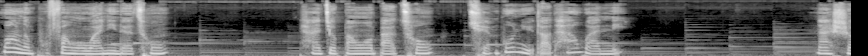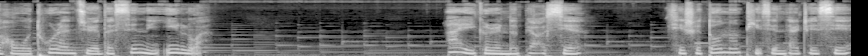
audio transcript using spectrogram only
忘了不放我碗里的葱，他就帮我把葱全部捋到他碗里。那时候我突然觉得心里一暖。爱一个人的表现，其实都能体现在这些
